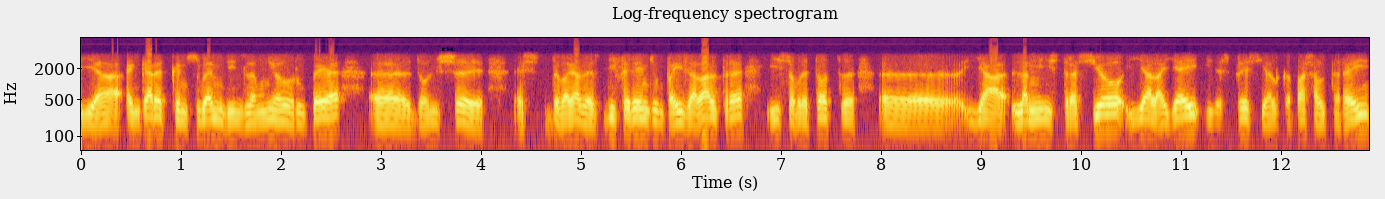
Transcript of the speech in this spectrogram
hi ha, encara que ens trobem dins la Unió Europea, eh, doncs eh, és de vegades diferent d'un país a l'altre i sobre sobretot eh, hi ha l'administració, hi ha la llei i després hi ha el que passa al terreny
